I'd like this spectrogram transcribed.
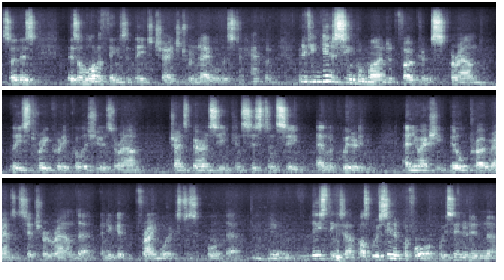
So there's there's a lot of things that need to change to enable this to happen. But if you can get a single-minded focus around these three critical issues around transparency, consistency, and liquidity, and you actually build programs, etc., around that, and you get frameworks to support that. Mm-hmm. You know, these things are possible. We've seen it before. We've seen it in uh,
